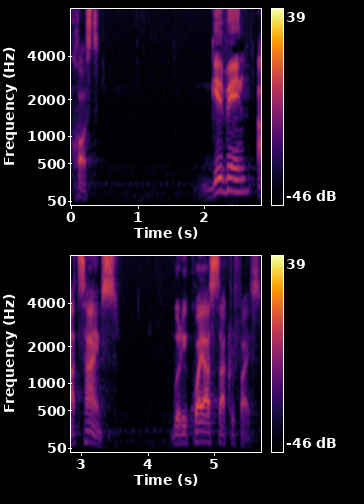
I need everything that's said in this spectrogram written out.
cost. Giving at times will require sacrifice.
